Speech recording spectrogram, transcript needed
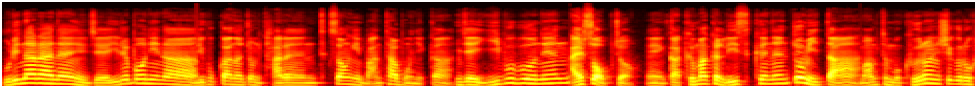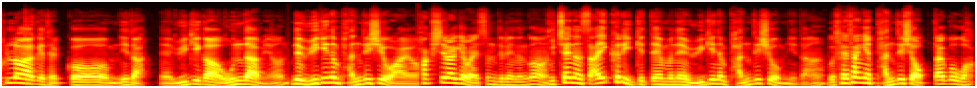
우리나라는 이제 일본이나 미국과는 좀 다른 특성이 많다 보니까 이제 이 부분은 알 수 없죠. 예, 그러니까 그만큼 리스크는 좀 있다. 뭐 아무튼 뭐 그런 식으로 흘러가게 될 겁니다. 예, 위기가 온다면. 근데 위기는 반드시 와요. 확실하게 말씀드리는 건 부채는 사이클이 있기 때문에 위기는 반드시 옵니다. 뭐 세상에 반드시 없다고 하-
